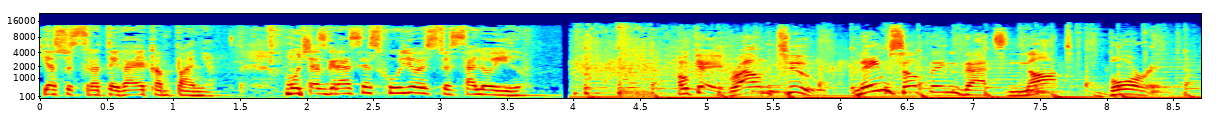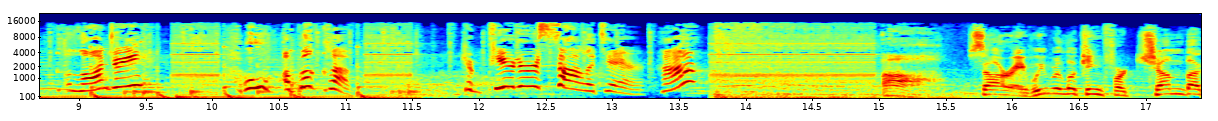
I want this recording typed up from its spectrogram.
y a su estratega de campaña. Muchas gracias, Julio. Esto es al oído. Okay, round two. Name something that's not boring. A laundry? Ooh, a book club. Computer solitaire, huh? Ah, oh, sorry. We were looking for Chumba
